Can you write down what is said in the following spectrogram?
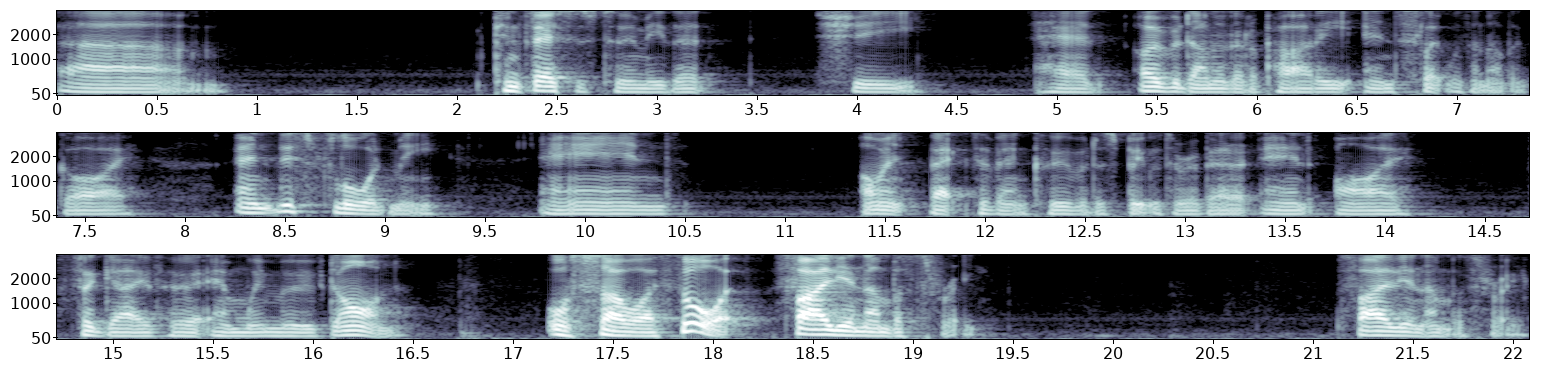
um, confesses to me that she had overdone it at a party and slept with another guy. And this floored me. And I went back to Vancouver to speak with her about it, and I forgave her, and we moved on. Or so I thought. Failure number three. Failure number three.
